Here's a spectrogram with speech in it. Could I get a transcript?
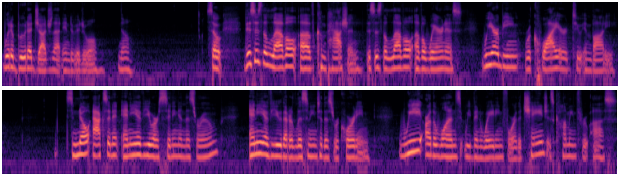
would a Buddha judge that individual? No. So, this is the level of compassion. This is the level of awareness we are being required to embody. It's no accident any of you are sitting in this room, any of you that are listening to this recording. We are the ones we've been waiting for. The change is coming through us.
